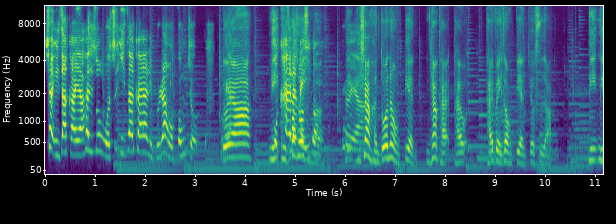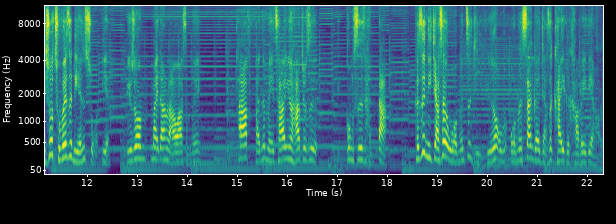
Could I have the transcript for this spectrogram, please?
像伊扎开呀，他就说我是伊扎开呀，你不让我供酒，对啊，你我开了没用。对啊你像很多那种店，你像台台台北这种店就是啊，你你说除非是连锁店，比如说麦当劳啊什么的，它反正没差，因为它就是公司很大。可是你假设我们自己，比如说我们我们三个人假设开一个咖啡店好了，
